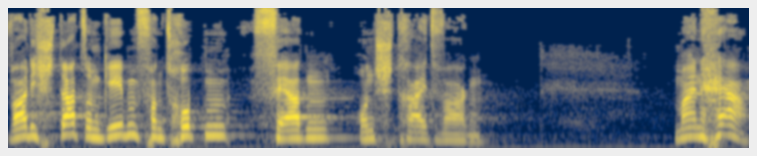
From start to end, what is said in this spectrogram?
war die Stadt umgeben von Truppen, Pferden und Streitwagen. Mein Herr,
